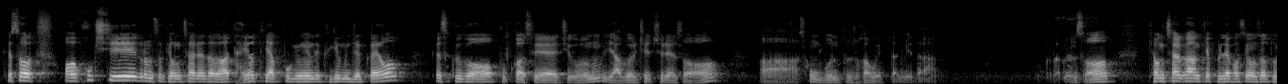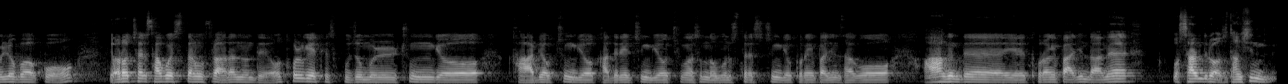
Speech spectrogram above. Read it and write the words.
그래서 어, 혹시 그러면서 경찰에다가 다이어트 약 복용했는데 그게 문제일까요? 그래서 그거 국과수에 지금 약을 제출해서 아, 성분 분석하고 있답니다. 그러면서 경찰과 함께 블랙박스 영상 돌려보았고 여러 차례 사고했었다는 것을 알았는데요. 톨게이트에서 구조물 충격, 가벽 충격, 가드레일 충격, 중앙선 넘는 스트레스 충격, 도랑에 빠진 사고. 아 근데 예, 도랑에 빠진 다음에 뭐 사람들이 와서 당신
